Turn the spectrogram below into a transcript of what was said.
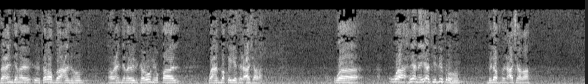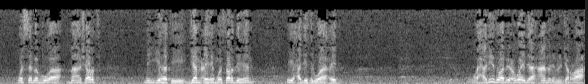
فعندما يترضى عنهم أو عندما يذكرون يقال وعن بقية العشرة. و وأحيانا يأتي ذكرهم بلفظ العشرة والسبب هو ما أشرت من جهة جمعهم وسردهم في حديث واحد. وحديث أبي عبيدة عامر بن الجراح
